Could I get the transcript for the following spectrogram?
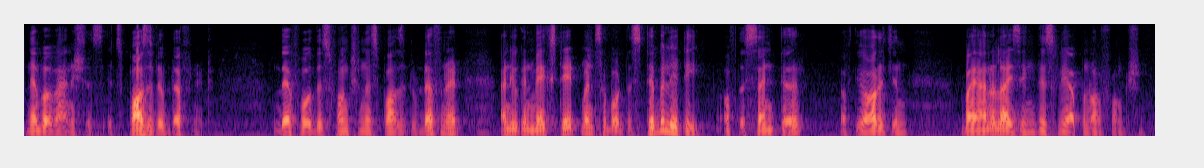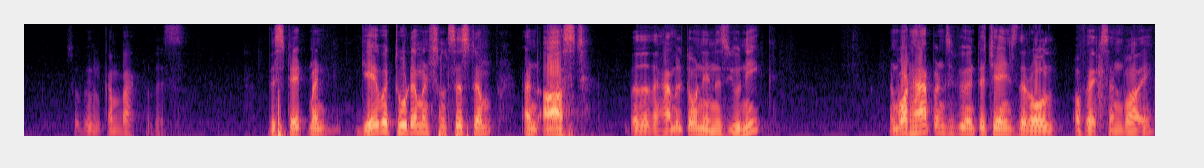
never vanishes it is positive definite therefore this function is positive definite and you can make statements about the stability of the center of the origin by analyzing this Lyapunov function. So we will come back to this. This statement gave a two dimensional system and asked whether the Hamiltonian is unique and what happens if you interchange the role of x and y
